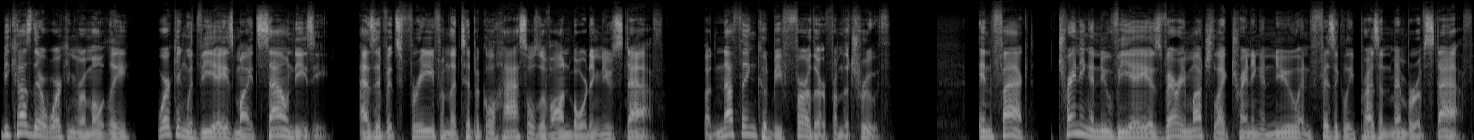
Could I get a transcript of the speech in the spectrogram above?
Because they're working remotely, working with VAs might sound easy, as if it's free from the typical hassles of onboarding new staff, but nothing could be further from the truth. In fact, training a new VA is very much like training a new and physically present member of staff.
